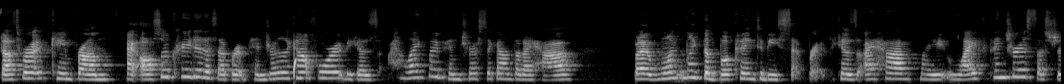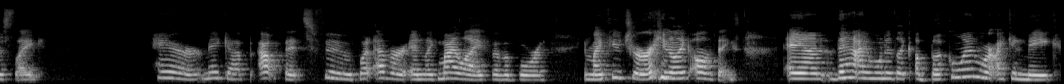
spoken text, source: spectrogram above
that's where it came from. I also created a separate Pinterest account for it because I like my Pinterest account that I have, but I want like the book thing to be separate because I have my life Pinterest that's just like hair, makeup, outfits, food, whatever, and like my life of a board and my future, you know, like all the things. And then I wanted like a book one where I can make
